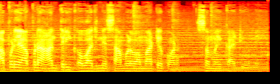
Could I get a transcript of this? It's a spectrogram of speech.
આપણે આપણા આંતરિક અવાજને સાંભળવા માટે પણ સમય કાઢ્યો નહીં.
